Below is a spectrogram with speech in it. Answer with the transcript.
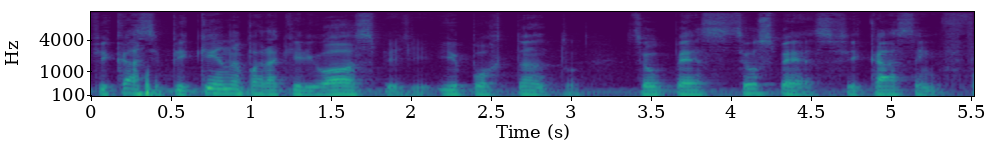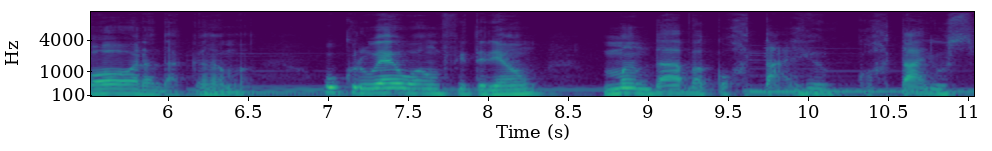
ficasse pequena para aquele hóspede e, portanto, seu pés, seus pés ficassem fora da cama, o cruel anfitrião mandava cortar-lhe cortar os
